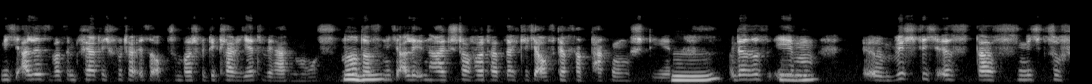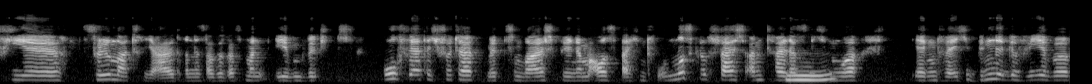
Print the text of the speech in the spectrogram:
nicht alles, was im Fertigfutter ist, auch zum Beispiel deklariert werden muss. Ne? Mhm. Dass nicht alle Inhaltsstoffe tatsächlich auf der Verpackung stehen. Mhm. Und das ist eben mhm. Wichtig ist, dass nicht zu viel Füllmaterial drin ist, also dass man eben wirklich hochwertig füttert mit zum Beispiel einem ausreichend hohen Muskelfleischanteil, mhm. dass nicht nur irgendwelche Bindegewebe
